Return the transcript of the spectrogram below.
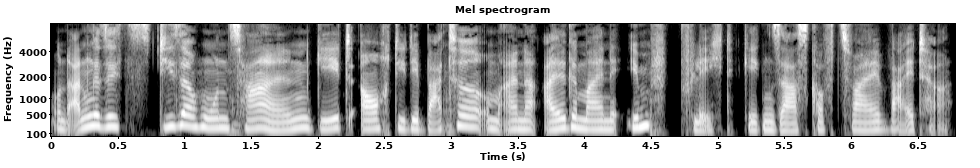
Und angesichts dieser hohen Zahlen geht auch die Debatte um eine allgemeine Impfpflicht gegen SARS-CoV-2 weiter.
